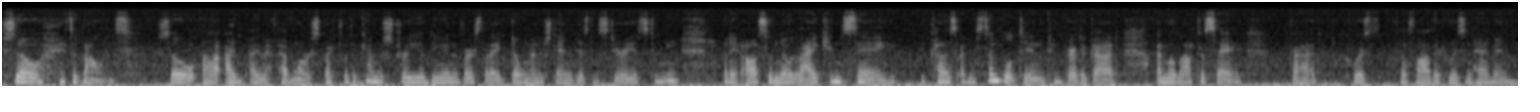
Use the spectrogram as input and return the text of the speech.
So it's a balance so uh, I, I have more respect for the chemistry of the universe that I don't understand. It is mysterious to me. But I also know that I can say, because I'm a simpleton compared to God, I'm allowed to say, God, who is the Father who is in heaven,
